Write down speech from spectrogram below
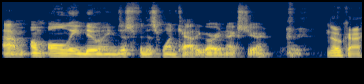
I'm, I'm only doing just for this one category next year. Okay.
